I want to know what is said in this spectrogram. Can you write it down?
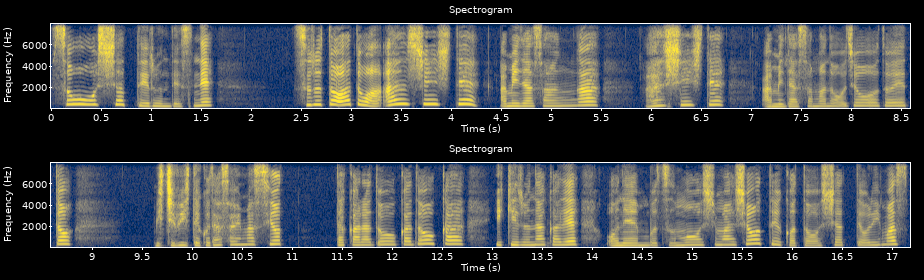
そうおっしゃっているんですね。するとあとは安心して阿弥陀さんが安心して阿弥陀様のお浄土へと導いてくださいますよ。だからどうかどうか生きる中でお念仏申しましょうということをおっしゃっております。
